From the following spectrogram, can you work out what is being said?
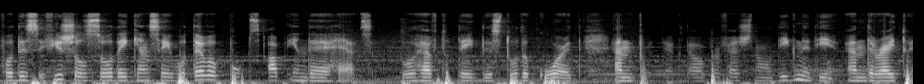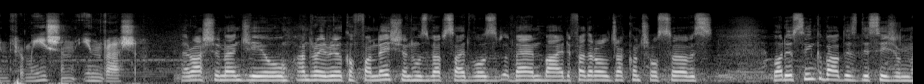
for these officials so they can say whatever pops up in their heads. We'll have to take this to the court and protect our professional dignity and the right to information in Russia. A Russian NGO, Andrei Rylkov Foundation, whose website was banned by the Federal Drug Control Service. What do you think about this decision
